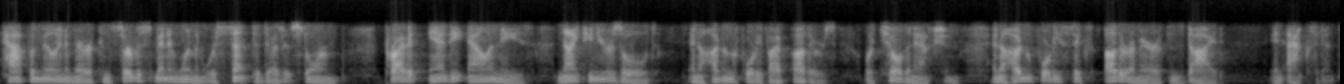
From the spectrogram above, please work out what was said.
half a million American servicemen and women were sent to Desert Storm. Private Andy Alaniz, 19 years old, and 145 others were killed in action, and 146 other Americans died in accidents.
